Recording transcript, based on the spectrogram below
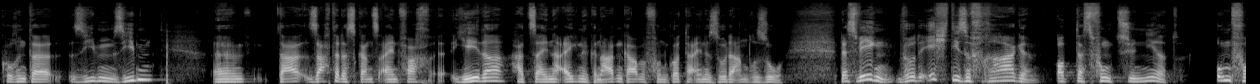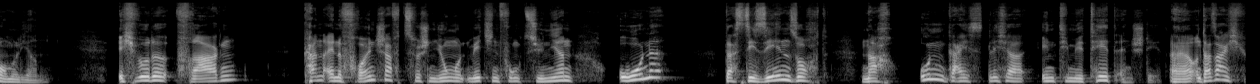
Korinther 7, 7, äh, da sagt er das ganz einfach, jeder hat seine eigene Gnadengabe von Gott, der eine so, der andere so. Deswegen würde ich diese Frage, ob das funktioniert, umformulieren. Ich würde fragen, kann eine Freundschaft zwischen Jungen und Mädchen funktionieren, ohne dass die Sehnsucht nach ungeistlicher Intimität entsteht. Äh, und da sage ich,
